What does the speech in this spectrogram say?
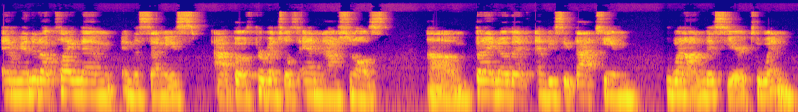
and we ended up playing them in the semis at both provincials and nationals um, but I know that MBC, that team went on this year to win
